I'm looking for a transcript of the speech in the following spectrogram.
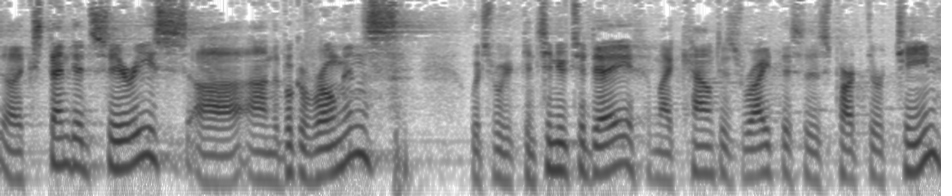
uh, extended series uh, on the book of Romans, which we continue today. If my count is right, this is part 13.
